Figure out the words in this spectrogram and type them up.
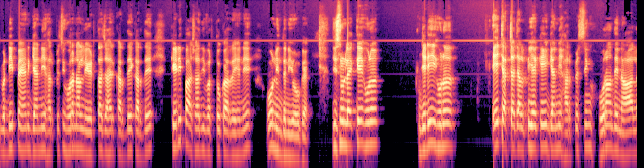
ਵੱਡੀ ਭੈਣ ਗਿਆਨੀ ਹਰਪ੍ਰੀਤ ਸਿੰਘ ਹੋਰਾਂ ਨਾਲ ਨੇੜਤਾ ਜ਼ਾਹਿਰ ਕਰਦੇ ਕਰਦੇ ਕਿਹੜੀ ਭਾਸ਼ਾ ਦੀ ਵਰਤੋਂ ਕਰ ਰਹੇ ਨੇ, ਉਹ ਨਿੰਦਨਯੋਗ ਹੈ। ਜਿਸ ਨੂੰ ਲੈ ਕੇ ਹੁਣ ਜਿਹੜੀ ਹੁਣ ਇਹ ਚਰਚਾ ਚੱਲ ਪਈ ਹੈ ਕਿ ਗਿਆਨੀ ਹਰਪ੍ਰੀਤ ਸਿੰਘ ਹੋਰਾਂ ਦੇ ਨਾਲ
